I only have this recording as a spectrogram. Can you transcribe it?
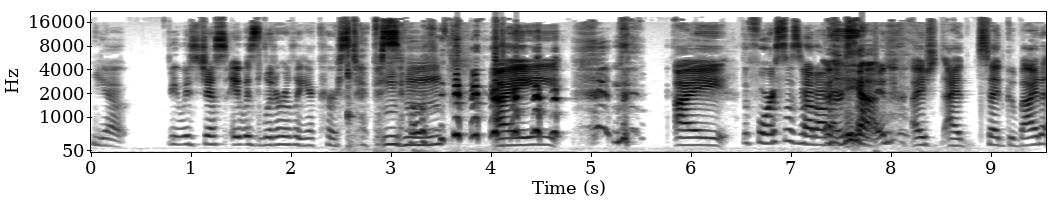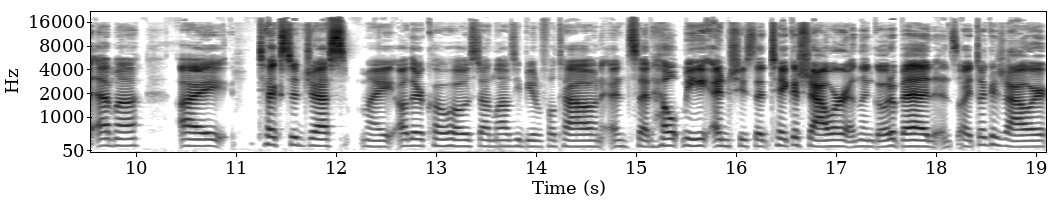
yeah. It was just, it was literally a cursed episode. Mhm. I I the force was not on our yeah, side. I I said goodbye to Emma. I texted Jess, my other co-host on Lousy Beautiful Town, and said help me. And she said take a shower and then go to bed. And so I took a shower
